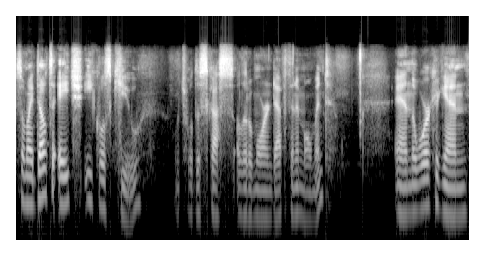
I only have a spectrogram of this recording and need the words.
So my delta H equals Q, which we'll discuss a little more in depth in a moment. And the work again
